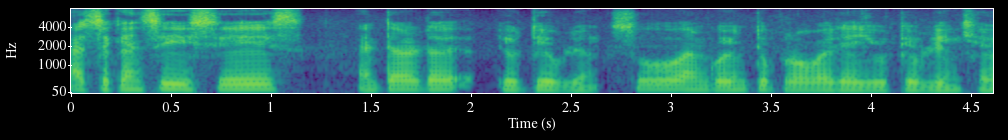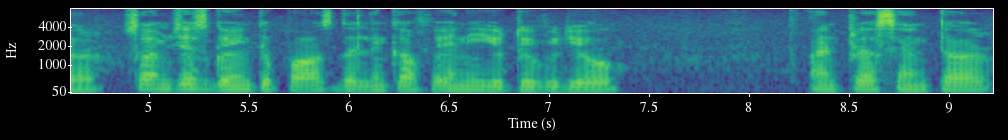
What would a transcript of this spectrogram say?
As you can see it says enter the youtube link. So i'm going to provide a youtube link here. So i'm just going to pass the link of any youtube video and press enter.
